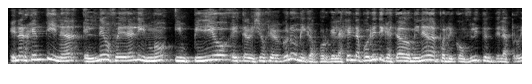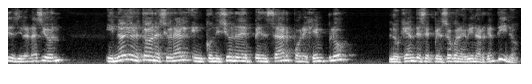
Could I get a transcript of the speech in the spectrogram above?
En Argentina, el neofederalismo impidió esta visión geoeconómica, porque la agenda política está dominada por el conflicto entre las provincias y la nación, y no hay un Estado nacional en condiciones de pensar, por ejemplo, lo que antes se pensó con el bien argentino.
